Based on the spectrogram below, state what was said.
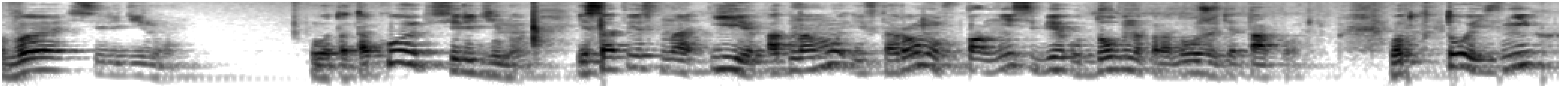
в середину. Вот, атакуют середину. И, соответственно, и одному, и второму вполне себе удобно продолжить атаку. Вот кто из них,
